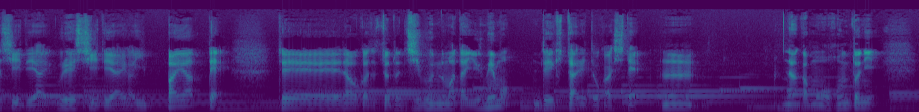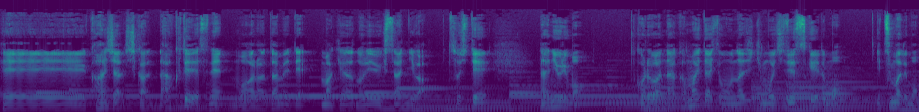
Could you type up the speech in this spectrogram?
新しい出会い嬉しい出会いがいっぱいあってでなおかつちょっと自分のまた夢もできたりとかしてうん。なんかもう本当に、えー感謝しかなくてですね。もう改めて牧原紀之さんには。そして何よりもこれは仲間に対しても同じ気持ちですけれどもいつまでも、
